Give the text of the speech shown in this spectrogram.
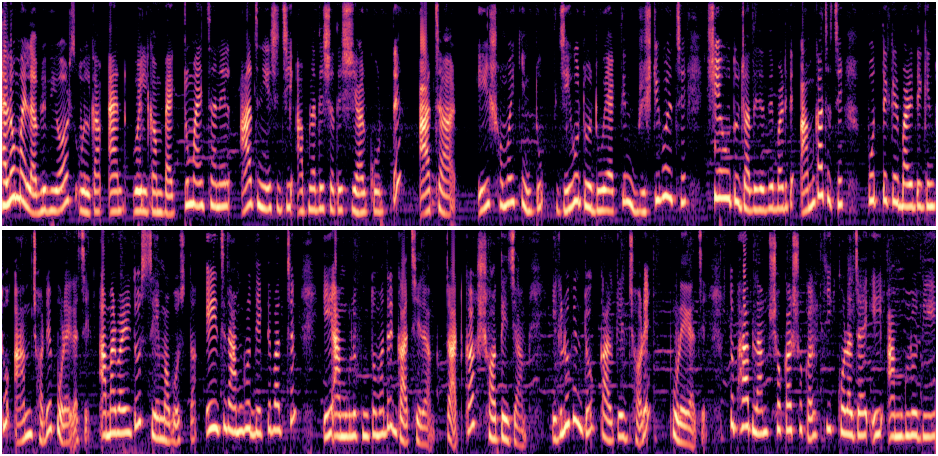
Hello my lovely viewers, welcome and welcome back to my channel. আজ নিয়ে এসেছি আপনাদের সাথে শেয়ার করতে আচার। এই সময় কিন্তু যেহেতু দু একদিন বৃষ্টি হয়েছে, সেহেতু যাদের যাদের বাড়িতে আম গাছ আছে, প্রত্যেকের বাড়িতে কিন্তু আম ঝড়ে পড়ে গেছে। আমার বাড়িতেও সেম অবস্থা। এই যে আমগুলো দেখতে পাচ্ছেন, এই আমগুলো কিন্তু আমাদের গাছের আম, টাটকা সতেজ আম। এগুলো কিন্তু কালকের ঝড়ে পড়ে গেছে। তো ভাবলাম সকাল সকাল কি করা যায় এই আমগুলো দিয়ে?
